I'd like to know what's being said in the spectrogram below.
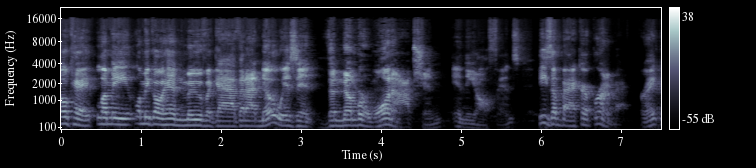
Okay, let me let me go ahead and move a guy that I know isn't the number one option in the offense. He's a backup running back right?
